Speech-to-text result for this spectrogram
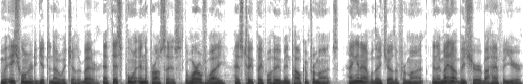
and we each wanted to get to know each other better. At this point in the process, the world's way has two people who have been talking for months, hanging out with each other for months, and they may not be sure by half a year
